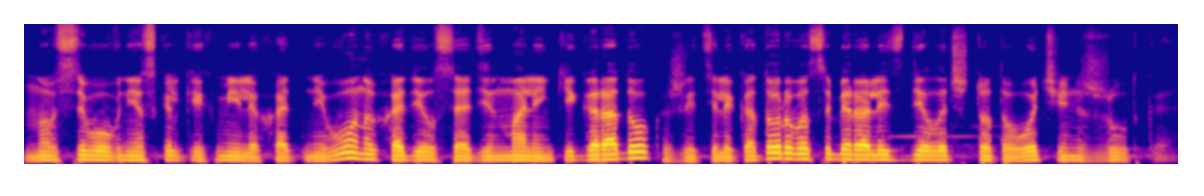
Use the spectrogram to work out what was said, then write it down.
Но всего в нескольких милях от него находился один маленький городок, жители которого собирались сделать что-то очень жуткое.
